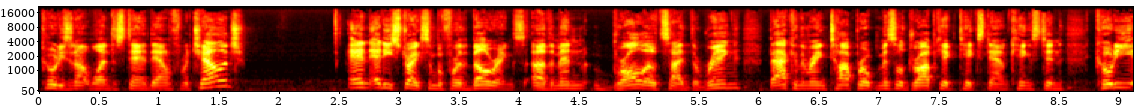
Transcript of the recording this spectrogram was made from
Cody's not one to stand down from a challenge and Eddie strikes him before the bell rings. Uh, the men brawl outside the ring. Back in the ring, top rope missile dropkick takes down Kingston. Cody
